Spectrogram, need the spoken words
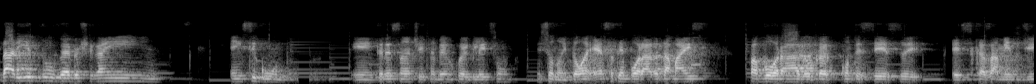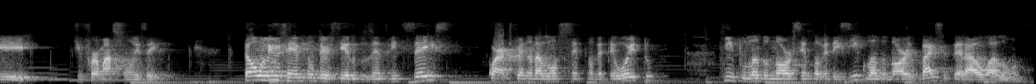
daria para o Weber chegar em em segundo. É interessante aí também o que o Gleison mencionou. Então, essa temporada está mais favorável para acontecer esse, esse casamento de, de informações aí. Então, Lewis Hamilton, terceiro, 226. Quarto, Fernando Alonso, 198. Quinto, Lando Norris, 195. Lando Norris vai superar o Alonso.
